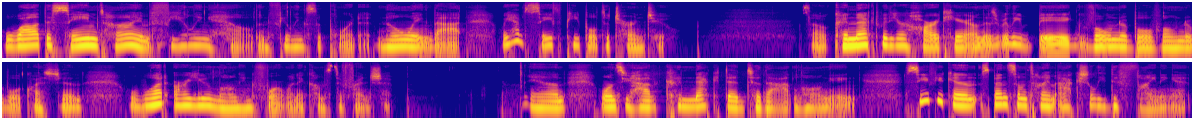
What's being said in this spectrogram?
while at the same time feeling held and feeling supported, knowing that we have safe people to turn to. So connect with your heart here on this really big, vulnerable, vulnerable question. What are you longing for when it comes to friendship? And once you have connected to that longing, see if you can spend some time actually defining it.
